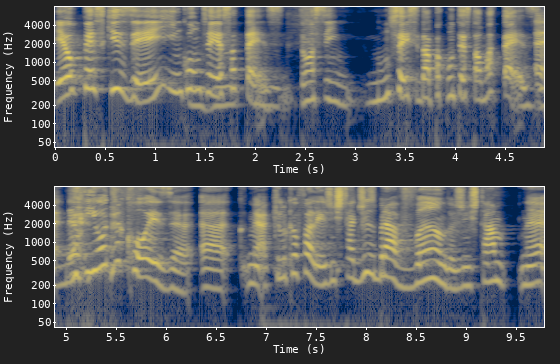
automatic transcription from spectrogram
Eu pesquisei e encontrei uhum, essa tese. Então, assim, não sei se dá para contestar uma tese. É, né? E outra coisa, uh, aquilo que eu falei, a gente está desbravando, a gente está, né,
